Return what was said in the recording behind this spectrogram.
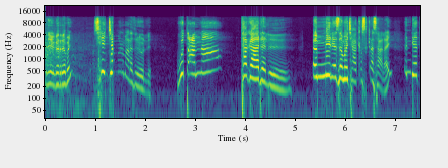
እኔ የገረመኝ ሲጀመር ማለት ነው ይኸውልህ ውጣና ተጋደል የሚል የዘመቻ ቅስቀሳ ላይ እንዴት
